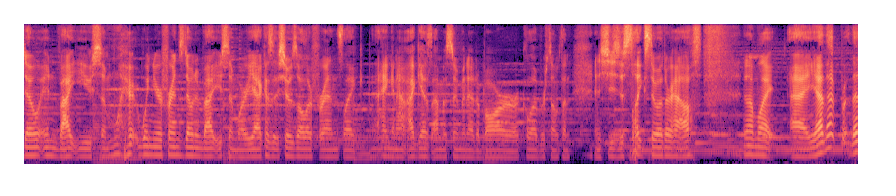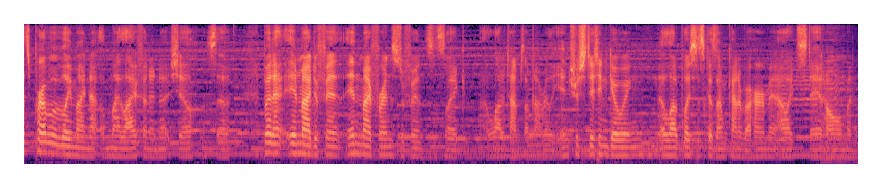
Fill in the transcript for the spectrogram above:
don't invite you somewhere when your friends don't invite you somewhere. Yeah, because it shows all her friends like hanging out. I guess I'm assuming at a bar or a club or something, and she's just like still at her house. And I'm like, uh, yeah, that that's probably my my life in a nutshell. So, but uh, in my defense, in my friend's defense, it's like a lot of times I'm not really interested in going a lot of places because I'm kind of a hermit. I like to stay at home and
